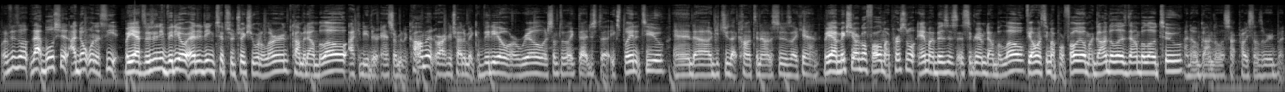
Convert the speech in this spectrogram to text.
But if it's that bullshit, I don't wanna see it. But yeah, if there's any video editing tips or tricks you wanna learn, comment down below. I can either answer them in a comment or I can try to make a video or a reel or something like that just to explain it to you and uh, get you that content out as soon as I can. But yeah, make sure y'all go follow my personal and my business Instagram down below. If y'all want to see my portfolio, my gondola is down below too. I know gondola probably sounds weird, but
